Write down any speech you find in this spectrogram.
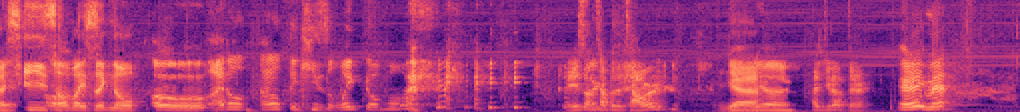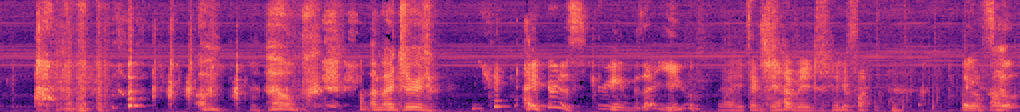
I Hey. see you Oh. saw my signal. oh, I don't, I don't think he's awake no more. He's on top of the tower. Yeah. yeah. How'd you get up there? Hey, man. Help! I'm injured. I heard a scream. Is that you? Yeah, he took damage. He fucking- Wait, so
